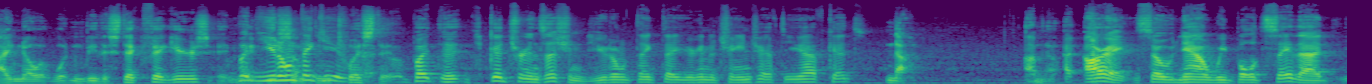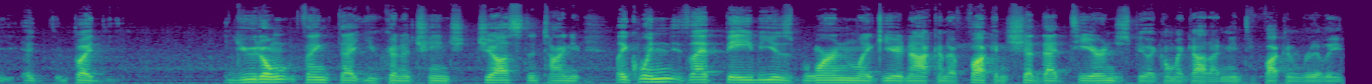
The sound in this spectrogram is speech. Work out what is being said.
I know it wouldn't be the stick figures. It might But be you don't think you twisted? But uh, good transition. You don't think that you're going to change after you have kids? No, Uh, All right. So now we both say that, but you don't think that you're going to change just a tiny. Like when that baby is born, like you're not going to fucking shed that tear and just be like, oh my god, I need to fucking really.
